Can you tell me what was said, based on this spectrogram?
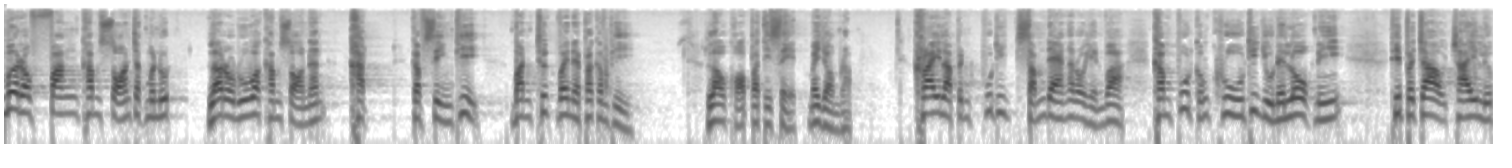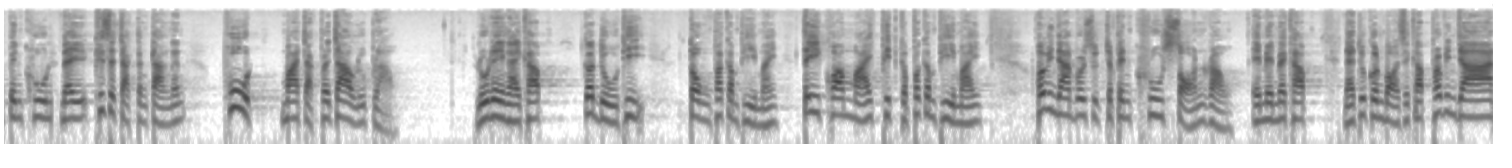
เมื่อเราฟังคำสอนจากมนุษย์ แล้วเรารู้ว่าคำสอนนั้นขัดกับสิ่งที่บันทึกไว้ในพระคัมภีร์ เราขอปฏิเสธไม่ยอมรับ ใครล่ะเป็นผู้ที่สำแดงให้เราเห็นว่าคำพูดของครูที่อยู่ในโลกนี้ ที่พระเจ้าใช้หรือเป็นครูในคริสตจักรต่าง ๆ นั้น พูด มาจากพระเจ้าหรือเปล่า รู้ได้ยังไงครับ ก็ดูที่ตรงพระคัมภีร์ไหมตีความหมายผิดกับพระคัมภีร์ไหมพระวิญญาณบริสุทธิ์จะเป็นครูสอนเราเอเมนไหมครับไหนทุกคนบอกสิครับ พระวิญญาณ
